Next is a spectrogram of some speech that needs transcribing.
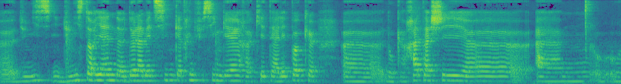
euh, d'une historienne de la médecine, Catherine Fussinger, qui était à l'époque euh, donc rattachée euh, au,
